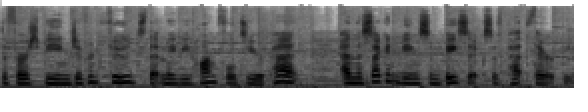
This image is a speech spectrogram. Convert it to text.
The first being different foods that may be harmful to your pet, and the second being some basics of pet therapy.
